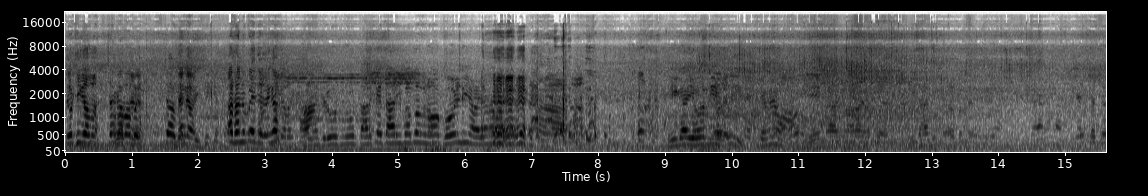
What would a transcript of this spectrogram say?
ਚਲੋ। ਠੀਕ ਆ ਬਾਬਾ। ਚੰਗਾ ਬਾਬਾ ਚੱਲ ਚੰਗਾ ਬਈ ਠੀਕ ਹੈ ਆ ਸਾਨੂੰ ਭੇਜ ਦੇ ਚੰਗਾ। ਹਾਂ ਜਰੂਰ ਜਰੂਰ। ਤੜਕੇ ਤਾਰੀ ਬਾਬਾ ਬਲੌਗ ਖੋਲ ਨਹੀਂ ਆ ਜਾਣਾ ਠੀਕ ਹੈ ਜੀ, ਹੋਰ ਜੀ? ਕਿਵੇਂ ਹੋ? ਅੱਛਾ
